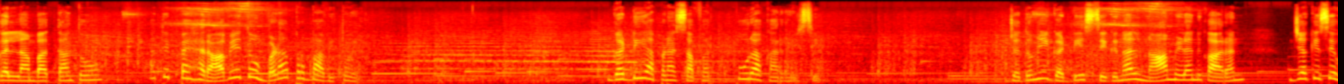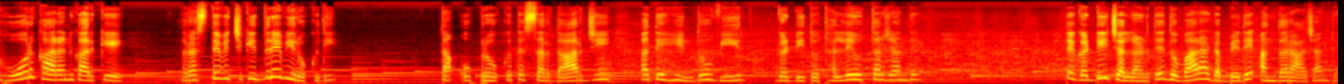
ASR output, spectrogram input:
ਗੱਲਾਂ ਬਾਤਾਂ ਤੋਂ ਅਤੇ ਪਹਿਰਾਵੇ ਤੋਂ ਬੜਾ ਪ੍ਰਭਾਵਿਤ ਹੋਇਆ। ਗੱਡੀ ਆਪਣਾ ਸਫ਼ਰ ਪੂਰਾ ਕਰ ਰਹੀ ਸੀ। ਜਦੋਂ ਵੀ ਗੱਡੀ ਸਿਗਨਲ ਨਾ ਮਿਲਣ ਕਾਰਨ ਜਾਂ ਕਿਸੇ ਹੋਰ ਕਾਰਨ ਕਰਕੇ ਰਸਤੇ ਵਿੱਚ ਕਿਧਰੇ ਵੀ ਰੁਕਦੀ, ਤਾਂ ਉਪਰੋਕਤ ਸਰਦਾਰ ਜੀ ਅਤੇ ਹਿੰਦੂ ਵੀਰ ਗੱਡੀ ਤੋਂ ਥੱਲੇ ਉਤਰ ਜਾਂਦੇ ਤੇ ਗੱਡੀ ਚੱਲਣ ਤੇ ਦੁਬਾਰਾ ਡੱਬੇ ਦੇ ਅੰਦਰ ਆ ਜਾਂਦੇ।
